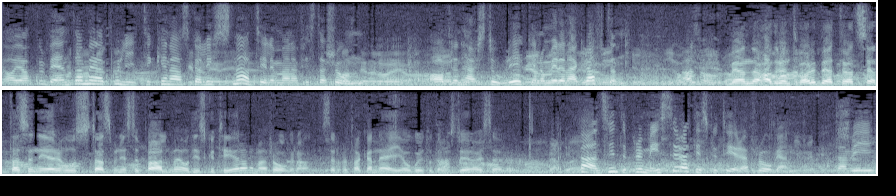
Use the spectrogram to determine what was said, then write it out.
Ja, jag förväntar mig att politikerna ska lyssna till en manifestation av den här storleken och med den här kraften. Men hade det inte varit bättre att sätta sig ner hos statsminister Palme och diskutera de här frågorna istället för att tacka nej och gå ut och demonstrera istället? Det fanns inte premisser att diskutera frågan. Utan vi,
